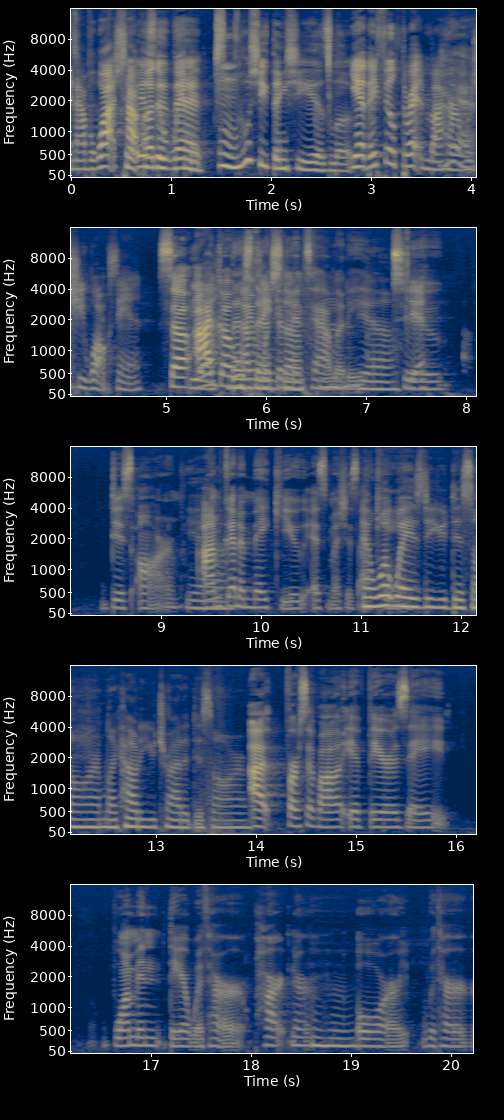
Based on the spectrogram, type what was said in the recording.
and I've watched So how is other women. that, mm, who she thinks she is? Look, Yeah, they feel threatened by her Yeah. when she walks in. So Yeah, I go in their with the stuff. mentality Yeah. to Yeah. Disarm. Yeah. I'm gonna make you as much as I can. And what ways do you disarm? Like, how do you try to disarm? I first of all, if there's a woman there with her partner Mm-hmm. or with her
